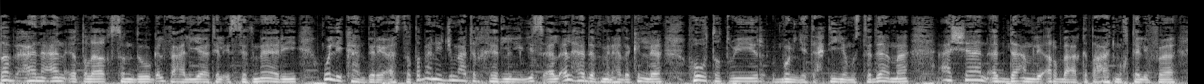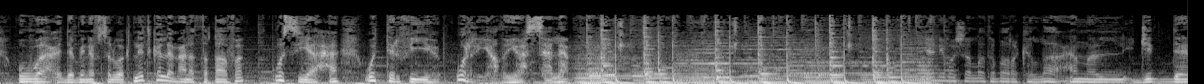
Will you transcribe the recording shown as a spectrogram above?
طبعا عن إطلاق صندوق الفعاليات الاستثماري واللي كان برئاسته. طبعا يا جماعة الخير للي يسأل الهدف من هذا كله هو تطوير بنية تحتية مستدامة عشان الدعم لأربع قطاعات مختلفة وواعدة بنفس الوقت. نتكلم عن الثقافة والسياحة والترفيه والرياضة. يا سلام. شاء الله تبارك الله. عمل جدا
